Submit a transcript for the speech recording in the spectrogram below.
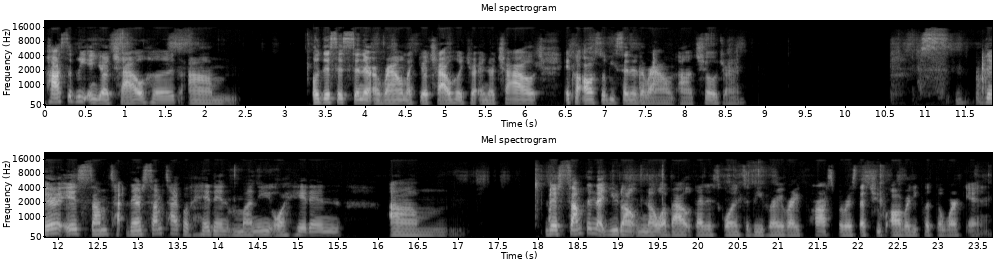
possibly in your childhood. Um, or this is centered around like your childhood, your inner child. It could also be centered around uh, children there is some t- there's some type of hidden money or hidden um there's something that you don't know about that is going to be very very prosperous that you've already put the work in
